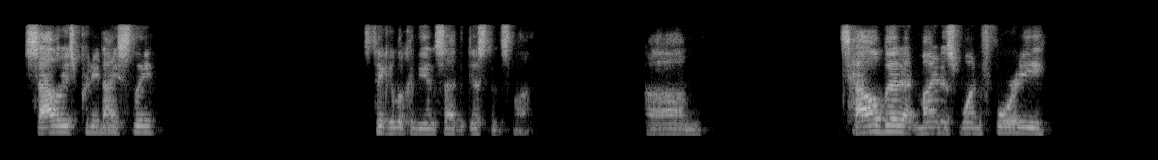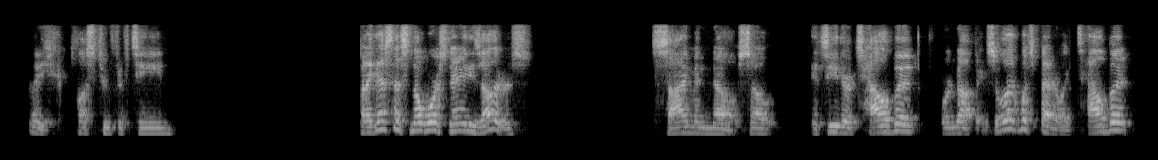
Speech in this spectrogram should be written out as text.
salaries pretty nicely. Let's take a look at the inside the distance line. Um, Talbott at minus 140, hey, plus 215. But I guess that's no worse than any of these others. Saaiman, no. So it's either Talbott or nothing. So what's better, like Talbott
